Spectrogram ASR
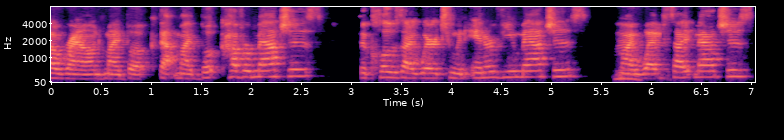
around my book, that my book cover matches, the clothes I wear to an interview matches, mm. my website matches,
